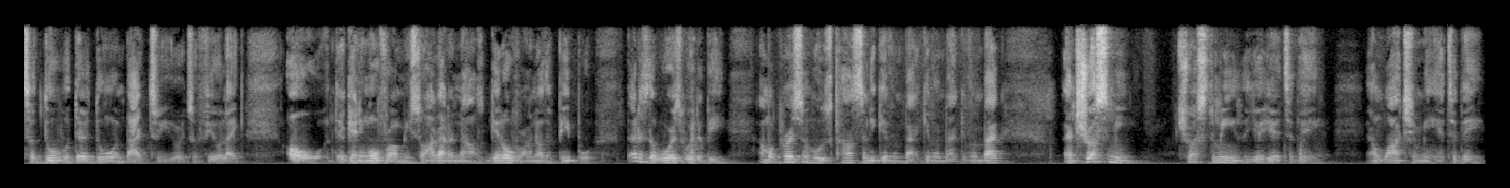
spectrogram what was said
to do what they're doing back to you or to feel like, oh, they're getting over on me, so I gotta now get over on other people. That is the worst way to be. I'm a person who's constantly giving back, giving back, giving back. And trust me, trust me that you're here today and watching me here today.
